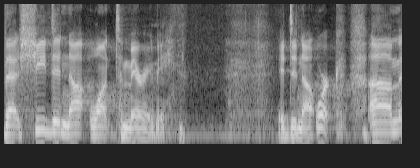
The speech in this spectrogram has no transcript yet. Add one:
that she did not want to marry me it did not work. Um,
